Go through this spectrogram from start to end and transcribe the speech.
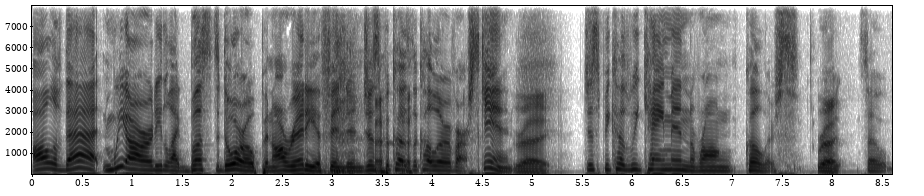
all of that. And we already like bust the door open already offending just because the color of our skin. Right. Just because we came in the wrong colors. Right. So,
